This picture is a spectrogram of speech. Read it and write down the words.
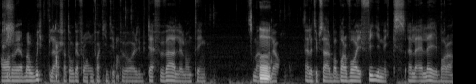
ja, det var jävla whiplash att åka från fucking typ, var det, typ Death Valley eller någonting. Som är, Mm. eller, ja, eller typ så här, bara, bara vara i Phoenix eller LA bara.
